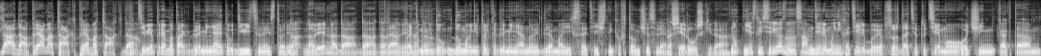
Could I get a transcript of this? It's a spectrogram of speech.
да, да, да, прямо так, прямо так, да. Вот тебе прямо так. Для меня это удивительная история. Да, наверное, да, да, да. Да, наверное, поэтому да. не дум- думаю не только для меня, но и для моих соотечественников в том числе. На все русские, да. Ну, если серьезно, на самом деле мы не хотели бы обсуждать эту тему очень как-то...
